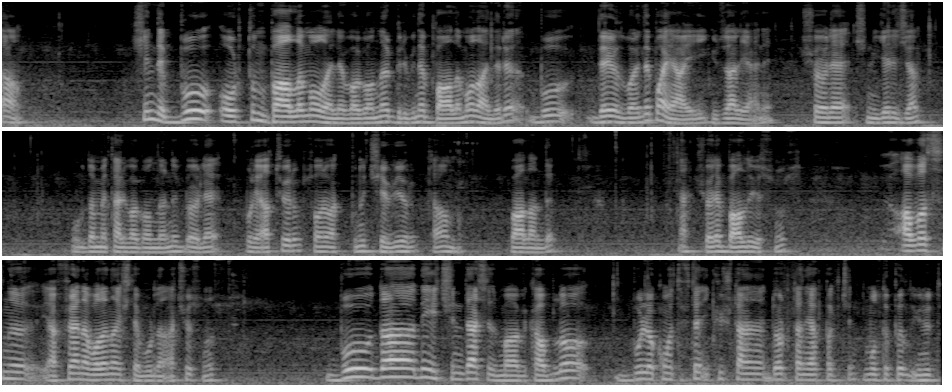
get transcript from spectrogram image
Tamam. Şimdi bu hortum bağlama olayları, vagonları birbirine bağlama olayları bu Daryl Valley'de bayağı iyi, güzel yani. Şöyle şimdi geleceğim. Burada metal vagonlarını böyle buraya atıyorum. Sonra bak bunu çeviriyorum. Tamam mı? Bağlandı. Heh, şöyle bağlıyorsunuz. Havasını ya fren havalarını işte buradan açıyorsunuz. Bu da ne için derseniz mavi kablo. Bu lokomotiften 2-3 tane 4 tane yapmak için multiple unit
